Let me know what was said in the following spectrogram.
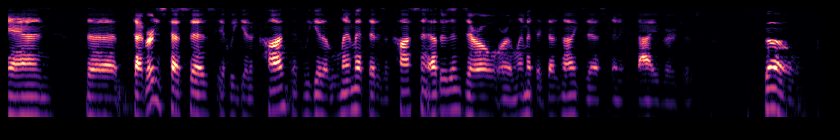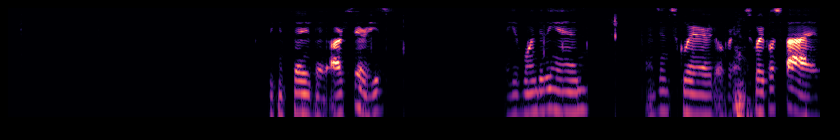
And the divergence test says if we get a con if we get a limit that is a constant other than zero or a limit that does not exist, then it diverges. So we can say that our series negative 1 to the n times n squared over n squared plus 5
